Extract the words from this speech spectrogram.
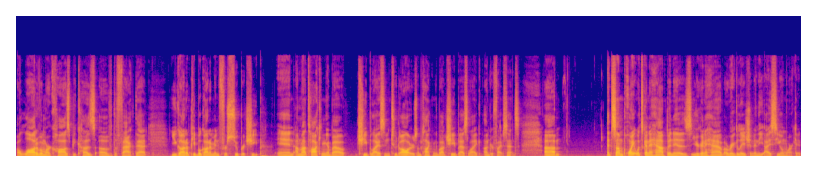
a lot of them are caused because of the fact that you got people got them in for super cheap. And I'm not talking about cheap as in two dollars. I'm talking about cheap as like under five cents. Um, at some point, what's going to happen is you're going to have a regulation in the ICO market,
